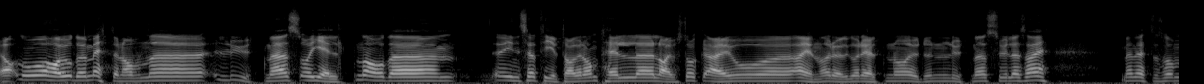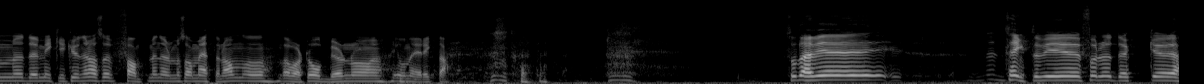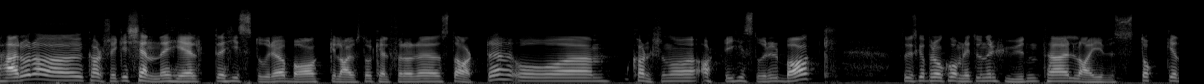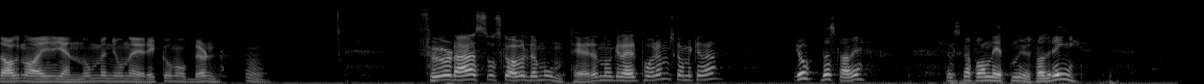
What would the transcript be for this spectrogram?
Ja, nå har jo de etternavnet Lutnes og Hjelten. Og det initiativtakerne til Livestock er jo Einar Rødgaard Hjelten og Audun Lutnes, vil jeg si. Men ettersom de ikke kunne, da, så fant vi noen med samme etternavn. Og da ble det Oddbjørn og Jon Erik, da. Så det vi tenkte vi for dere her òg, da, kanskje ikke kjenne helt historia bak Livestock helt fra det startet. Og uh, kanskje noen artige historier bak. Så vi skal prøve å komme litt under huden til Livestock i dag, nå gjennom Jon Erik og Oddbjørn. Mm. Før det så skal vel de montere noe greier på dem, skal vi ikke det? Jo, det skal vi. Dere skal få en liten utfordring.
